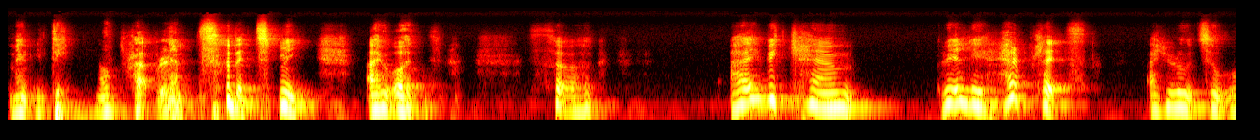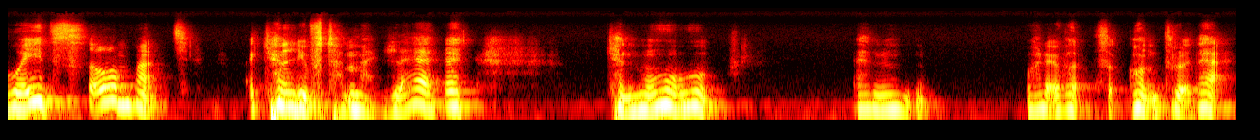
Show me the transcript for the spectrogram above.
many things, no problem. So that's me. I was. So I became really helpless. I lose weight so much. I can lift up my leg, can move, and whatever. So gone through that.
